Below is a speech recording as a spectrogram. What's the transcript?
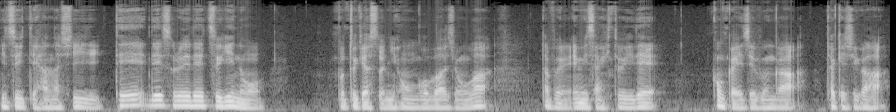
について話して、で、それで次の、ポッドキャスト日本語バージョンは、多分、エミさん一人で、今回自分が、たけしが、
